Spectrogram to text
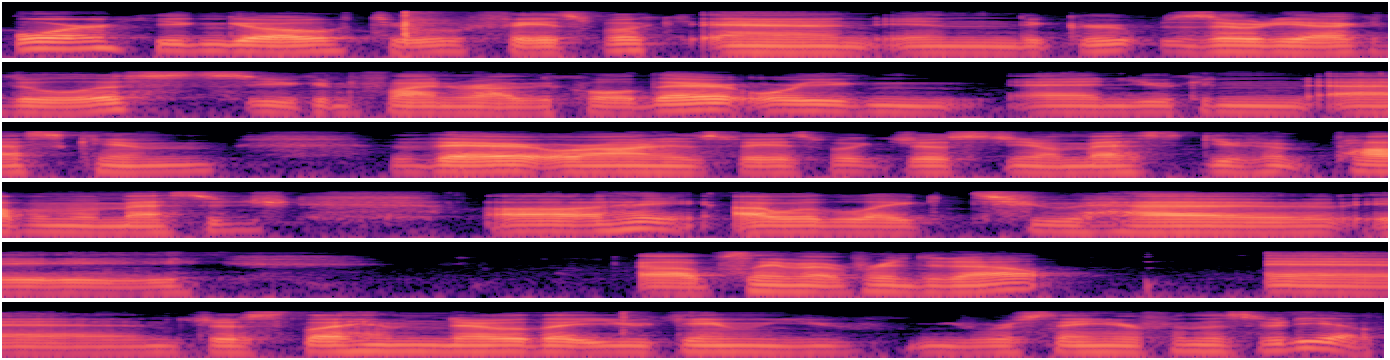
or you can go to Facebook and in the group Zodiac Duelists, you can find Robbie Kohl there, or you can and you can ask him there or on his Facebook. Just you know, mess, give him, pop him a message. Uh, hey, I would like to have a uh, playmat printed out, and just let him know that you came, you you were staying here from this video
